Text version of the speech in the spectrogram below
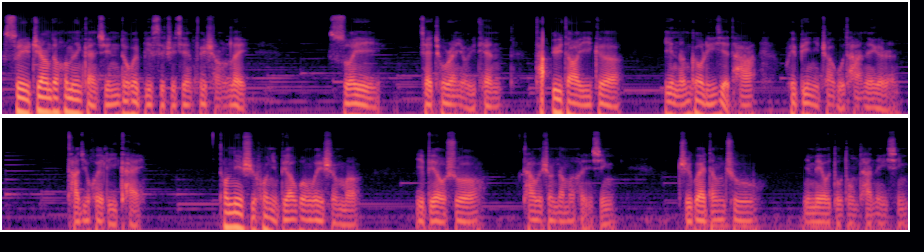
所以这样到后面的感情都会彼此之间非常累。所以，在突然有一天，他遇到一个也能够理解他，会比你照顾他那个人，他就会离开。到那时候，你不要问为什么，也不要说他为什么那么狠心，只怪当初。你没有读懂他内心，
